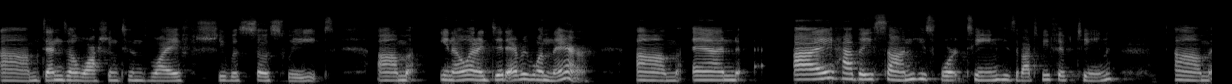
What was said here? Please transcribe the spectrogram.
um, Denzel Washington's wife. She was so sweet. Um, you know, and I did everyone there. Um, and I have a son. He's 14. He's about to be 15. Um,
